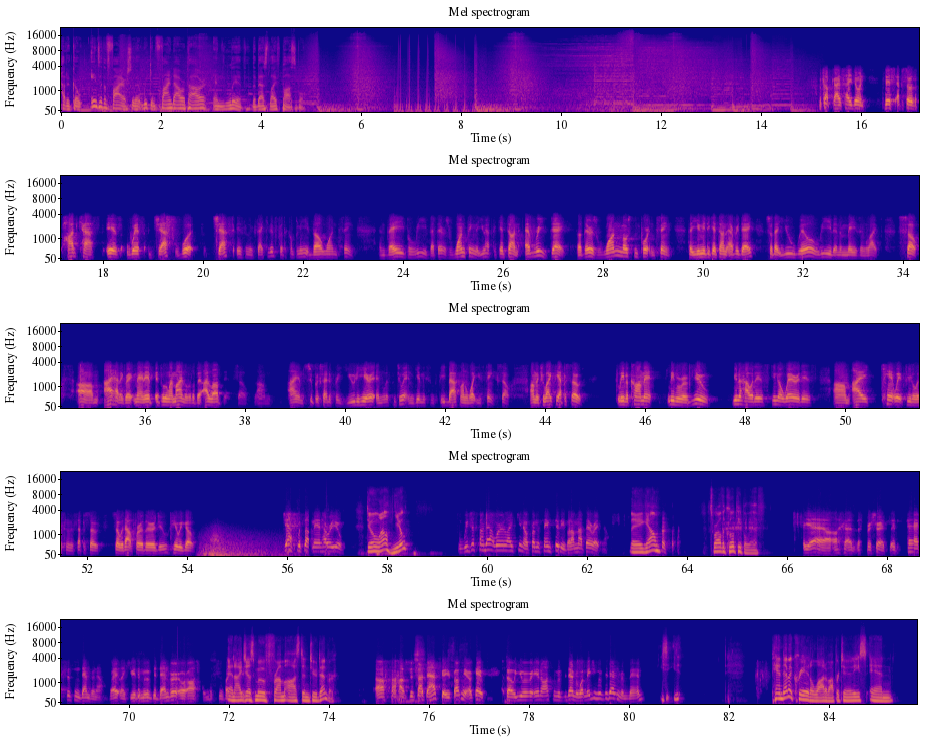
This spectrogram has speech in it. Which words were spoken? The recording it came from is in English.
how to go into the fire so that we can find our power and live the best life possible. What's up, guys? How you doing? This episode of the podcast is with Geoff Woods. Geoff is an executive for the company The One Thing, and they believe that there is one thing that you have to get done every day. That there is one most important thing that you need to get done every day so that you will lead an amazing life. So um, I had a great man. It, it, blew my mind a little bit. I loved it. So um, I am super excited for you to hear it and listen to it and give me some feedback on what you think. So um, if you like the episode, leave a comment, leave a review. You know how it is. You know where it is. Um, I can't wait for you to listen to this episode. So without further ado, here we go. Geoff, what's up, man? How are you? Doing well. You? We just found out we're like you know from the same city, but I'm not there right now. There you go. It's where all the cool people live. Yeah, uh, for sure. It's, it's Texas and Denver now, right? Like you either moved to Denver or Austin. Like and I just moved from Austin to Denver. Uh, I was just about to ask you. You're from here, okay? So you were in Austin, moved to Denver. What made you move to Denver, man? Pandemic created a lot of opportunities, and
